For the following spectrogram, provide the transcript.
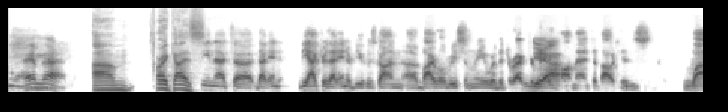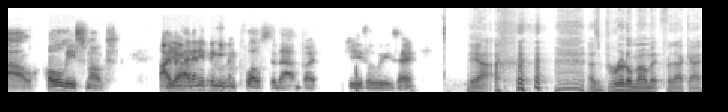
I am that. Um, all right, guys. Seen that uh, that in the actor that interview who's gone uh, viral recently, where the director made Yeah. a comment about his wow, holy smokes! I haven't Yeah. had anything even close to that, but geez, Louise, eh? Yeah. that was a brutal moment for that guy.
